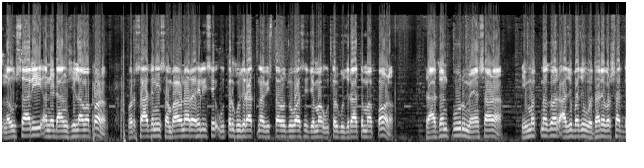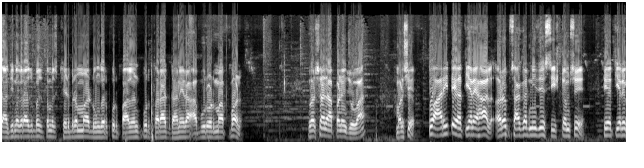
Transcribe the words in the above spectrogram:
નવસારી અને ડાંગ જિલ્લામાં પણ વરસાદની સંભાવના રહેલી છે. ઉત્તર ગુજરાતના વિસ્તારો જોવાશે જેમાં ઉત્તર ગુજરાતમાં પણ રાધનપુર, મહેસાણા, હિંમતનગર, આજુબાજુ વધારે વરસાદ, ગાંધીનગર આજુબાજુ તેમજ ખેડબ્રહ્મા, ડુંગરપુર, પાલનપુર, થરાદ, ધાનેરા, આબુ રોડમાં પણ વરસાદ આપણને જોવા મળશે. તો આ રીતે અત્યારે હાલ અરબ સાગરની જે સિસ્ટમ છે, તે અત્યારે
